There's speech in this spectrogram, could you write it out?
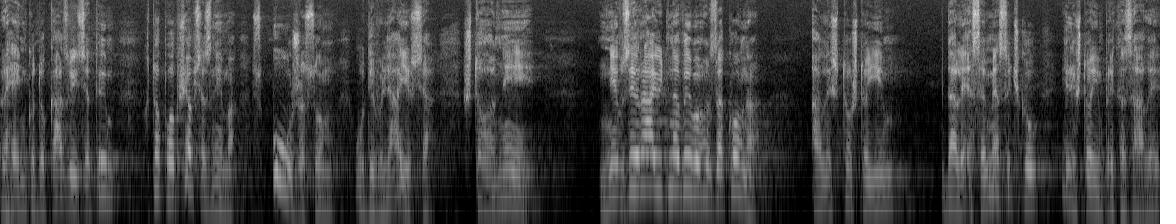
легенько доказується тим, хто пообщався з ними, з ужасом удивляєшся, що вони не взирають на вимогу закона, але ж то, що їм дали смс-очку, і що їм приказали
